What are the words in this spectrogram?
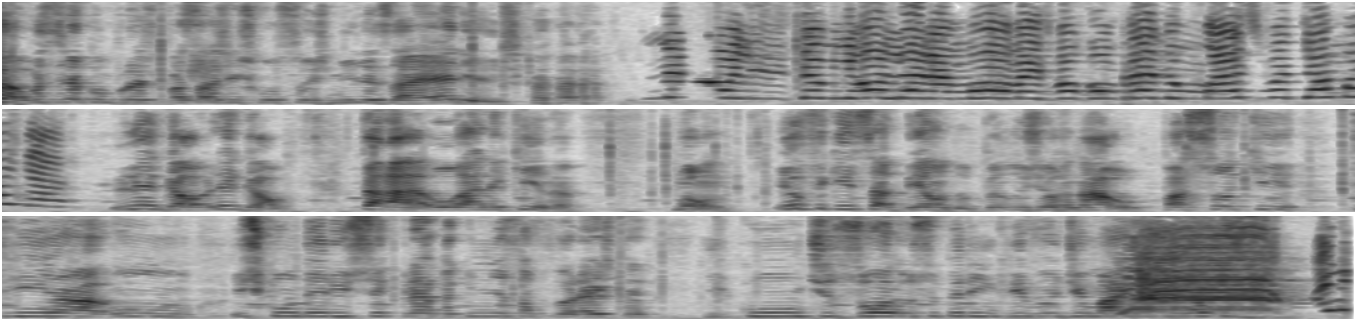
Você já comprou as passagens com suas milhas aéreas? Não, eles estão me enrolando, amor, mas vou comprar no máximo até amanhã. legal, legal. Tá, ô Arlequina. Bom, eu fiquei sabendo pelo jornal, passou que tinha um esconderijo secreto aqui nessa floresta e com um tesouro super incrível de mais de 500...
